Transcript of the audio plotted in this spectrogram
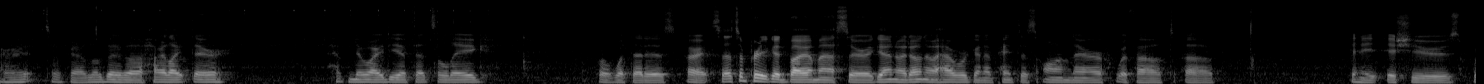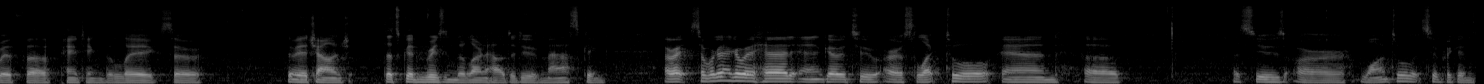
All right, so I've got a little bit of a highlight there. I have no idea if that's a leg or what that is. All right, so that's a pretty good biomass there. Again, I don't know how we're gonna paint this on there without uh, any issues with uh, painting the leg. So it's gonna be a challenge. That's good reason to learn how to do masking. All right, so we're gonna go ahead and go to our select tool and uh, let's use our wand tool. Let's see if we can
